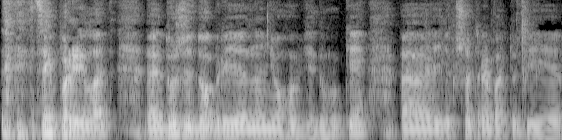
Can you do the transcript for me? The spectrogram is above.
цей прилад. Е, дуже добрі на нього відгуки. Е, якщо треба, тобі е,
